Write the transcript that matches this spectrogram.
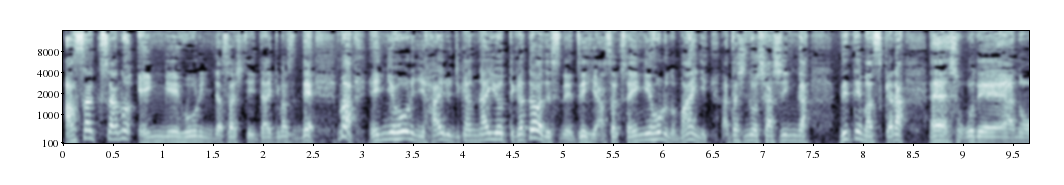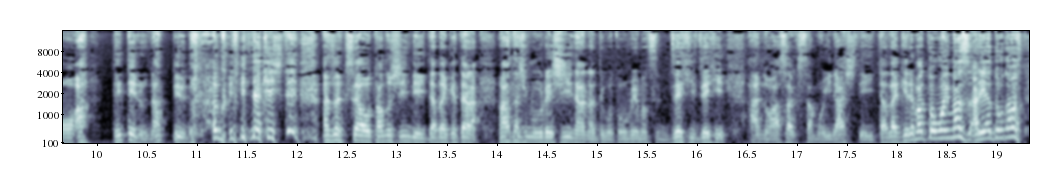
浅草の演芸ホールに出させていただきますんで、まあ、演芸ホールに入る時間ないよって方はですね、ぜひ浅草演芸ホールの前に私の写真が出てますから、えーそこで、あの、あ、出てるなっていうのを確認だけして、浅草を楽しんでいただけたら、私も嬉しいな、なんてこと思います、ぜひぜひ、あの、浅草もいらしていただければと思います。ありがとうございます。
